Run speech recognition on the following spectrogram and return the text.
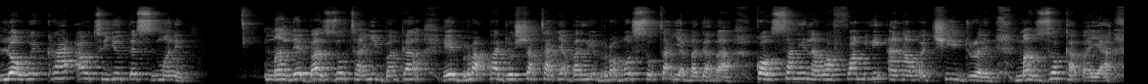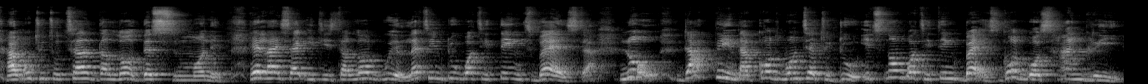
Lord, we cry out to you this morning. money concerning our family and our children mazoka baya I want you to tell the Lord this morning. Eli said it is the Lord will. Let him do what he thinks best. No that thing that God wanted to do it's not what he thinks best. God was hungry.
